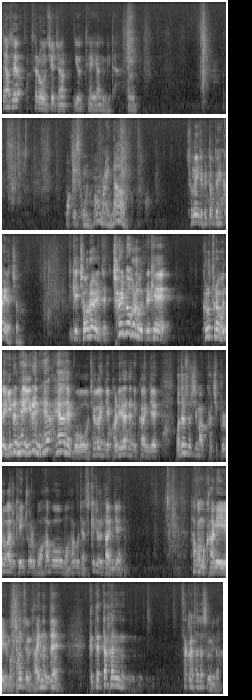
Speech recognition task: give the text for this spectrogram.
안녕하세요. 새로운 실장 유태영입니다. 네. What is going on right now? 저는 이제 그때부터 헷갈렸죠. 이게 저를 이제 철벽으로 이렇게 그렇더라고요. 근데 일은 해, 일은 해, 해야 되고 제가 이제 관리해야 되니까 이제 어쩔 수 없이 막 같이 불러가지고 개인적으로 뭐 하고 뭐 하고 제가 스케줄을 다 이제 하고 뭐 가게 일, 뭐 청소 이런 거다 했는데 그때 딱 한 사건이 터졌습니다.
